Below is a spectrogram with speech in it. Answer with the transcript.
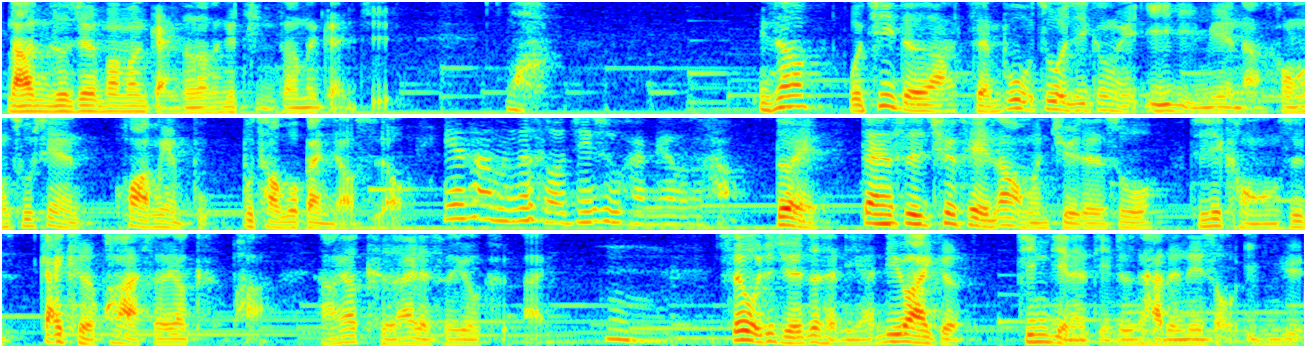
然后你就慢慢感受到那个紧张的感觉，哇！你知道，我记得啊，整部《侏罗纪公园一》里面啊，恐龙出现画面不不超过半小时哦，因为他们那时候技术还没有很好。对，但是却可以让我们觉得说，这些恐龙是该可怕的时候要可怕，然后要可爱的时候又可爱。嗯，所以我就觉得这很厉害。另外一个经典的点就是他的那首音乐，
